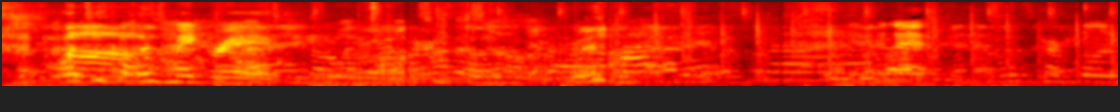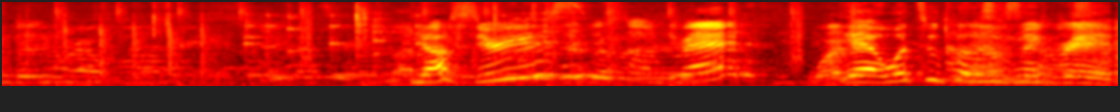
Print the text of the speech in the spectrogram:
What two colors make red? Isn't it purple and blue? Y'all serious? Red? Yeah, what two colors make red?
